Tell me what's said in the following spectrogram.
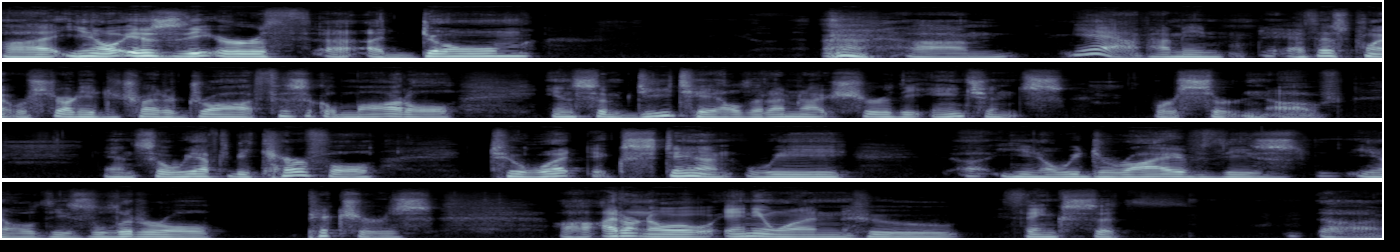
Uh, you know, is the Earth a, a dome? um, yeah, I mean, at this point, we're starting to try to draw a physical model in some detail that I'm not sure the ancients were certain of. And so we have to be careful to what extent we, uh, you know, we derive these, you know, these literal pictures. Uh, I don't know anyone who thinks that, uh,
